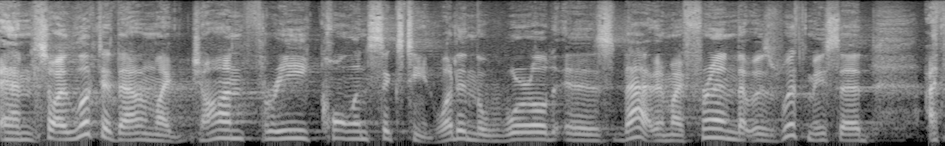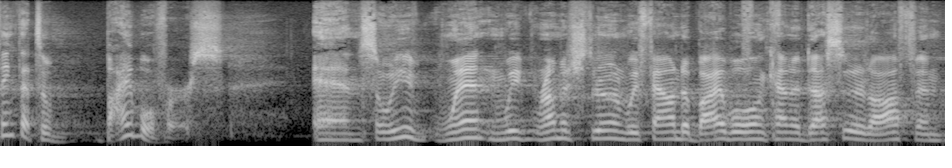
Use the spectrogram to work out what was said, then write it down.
And so I looked at that and I'm like, John 3 colon 16, what in the world is that? And my friend that was with me said, I think that's a Bible verse. And so we went and we rummaged through and we found a Bible and kind of dusted it off. And,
